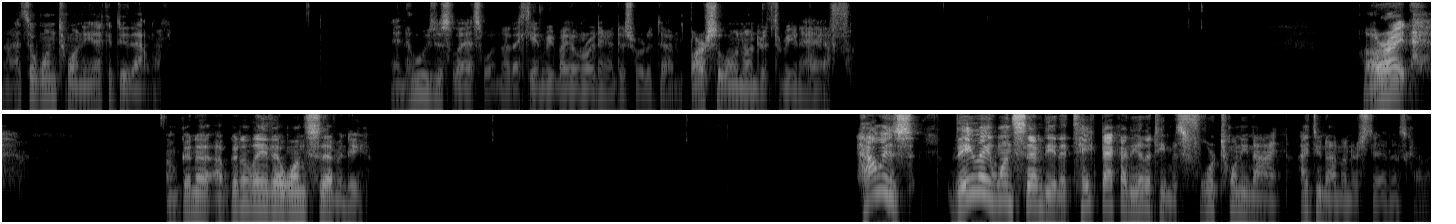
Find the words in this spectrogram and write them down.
that's a 120. I could do that one. And who was this last one that I can't read my own writing? I just wrote it down. Barcelona under three and a half. All right. I'm gonna I'm gonna lay the 170. How is they lay 170 and a take back on the other team is 429? I do not understand this kind of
